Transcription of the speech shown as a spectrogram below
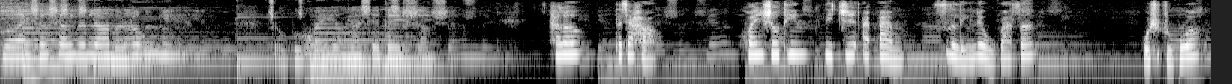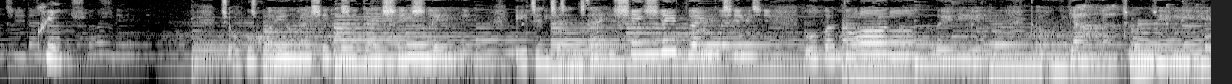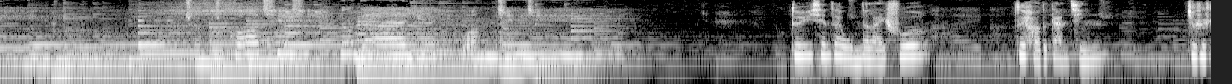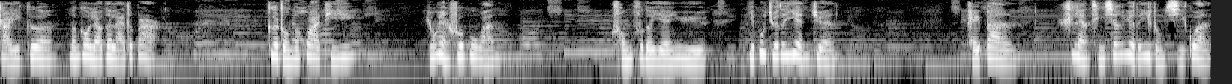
果爱想象的那么容易，就不会有那些悲伤。Hello，大家好，欢迎收听荔枝 FM 四零六五八三，我是主播 Queen。就不会有那些孤单一件件在心里堆积，不管多努力，现在我们的来说，最好的感情就是找一个能够聊得来的伴儿，各种的话题永远说不完，重复的言语也不觉得厌倦。陪伴是两情相悦的一种习惯，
